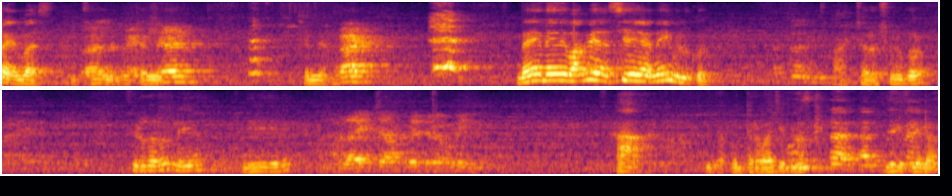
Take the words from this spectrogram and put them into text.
नहीं बस। दो। नहीं नहीं भाभी हंसीएगा नहीं? बिल्कुल। हाँ चलो शुरू करो। शुरू करो ले जाओ धीरे धीरे। हाँ दरवाजे बीच में लाओ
